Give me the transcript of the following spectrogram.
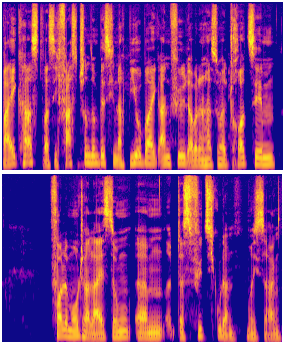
Bike hast, was sich fast schon so ein bisschen nach Biobike anfühlt, aber dann hast du halt trotzdem volle Motorleistung. Ähm, das fühlt sich gut an, muss ich sagen.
